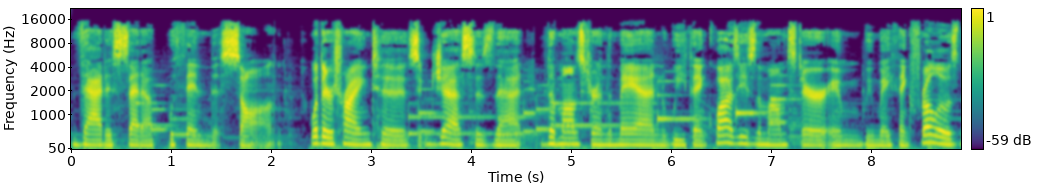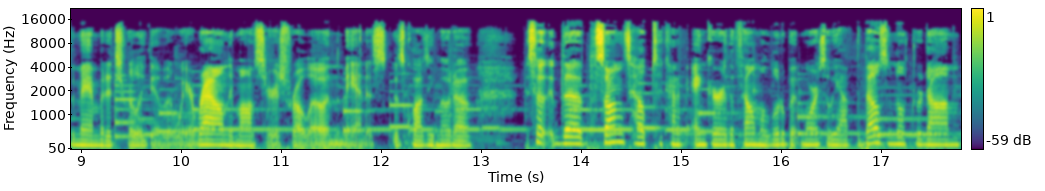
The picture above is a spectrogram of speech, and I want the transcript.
that is set up within this song what they're trying to suggest is that the monster and the man, we think Quasi is the monster, and we may think Frollo is the man, but it's really the other way around. The monster is Frollo, and the man is, is Quasimodo so the, the, songs help to kind of anchor the film a little bit more. So we have the Bells of Notre Dame,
